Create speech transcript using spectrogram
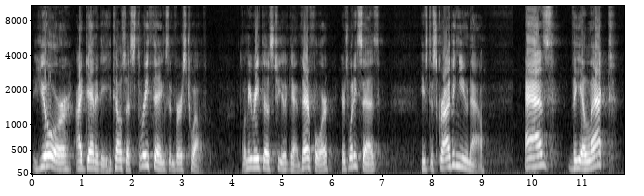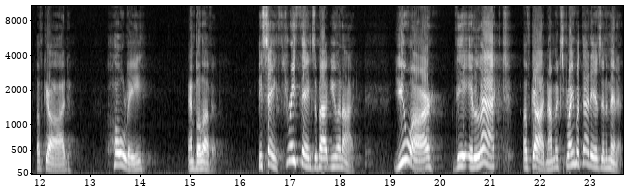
your identity. He tells us three things in verse 12. Let me read those to you again. Therefore, here's what He says He's describing you now as the elect of God, holy and beloved. He's saying three things about you and I. You are the elect of God. Now, I'm going to explain what that is in a minute.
